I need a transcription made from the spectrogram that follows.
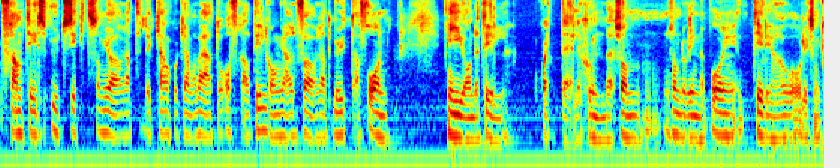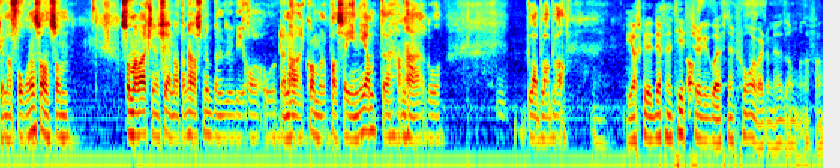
framtidsutsikt som gör att det kanske kan vara värt att offra tillgångar för att byta från nionde till sjätte eller sjunde som, som du var inne på tidigare och liksom kunna få en sån som, som man verkligen känner att den här snubben vill vi ha och den här kommer att passa in jämte han här och bla bla bla. Jag skulle definitivt ja. försöka gå efter en forward med dem i alla fall.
